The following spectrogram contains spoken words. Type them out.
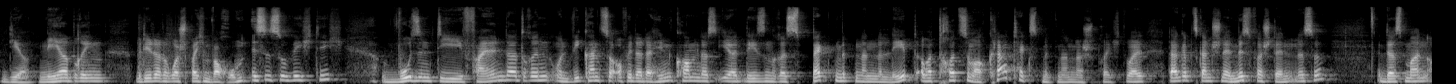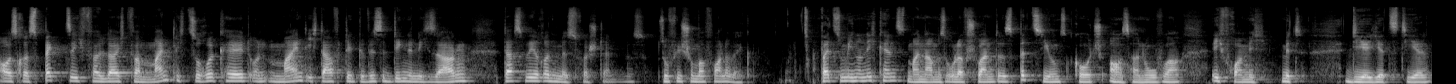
dir näher bringen, mit dir darüber sprechen, warum ist es so wichtig, wo sind die Fallen da drin und wie kannst du auch wieder dahin kommen, dass ihr diesen Respekt miteinander lebt, aber trotzdem auch Klartext miteinander spricht, weil da gibt es ganz schnell Missverständnisse dass man aus Respekt sich vielleicht vermeintlich zurückhält und meint, ich darf dir gewisse Dinge nicht sagen, das wäre ein Missverständnis. So viel schon mal vorneweg. Falls du mich noch nicht kennst, mein Name ist Olaf Schwantes, Beziehungscoach aus Hannover. Ich freue mich mit dir jetzt hier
